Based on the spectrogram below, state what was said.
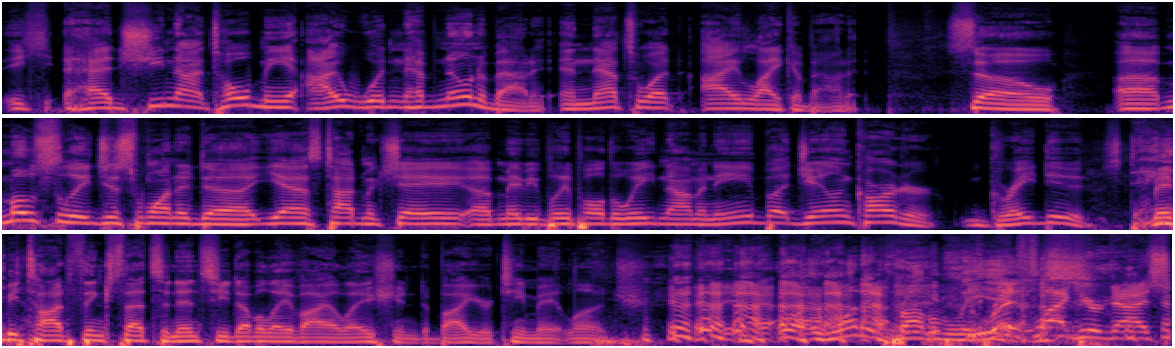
he, had she not told me, I wouldn't have known about it, and that's what I like about it. So uh, mostly just wanted to, yes, Todd McShay, uh, maybe Bleep Hole of the Week nominee, but Jalen Carter, great dude. maybe Todd thinks that's an NCAA violation to buy your teammate lunch. yeah. One, it probably Red is. flag here, guys.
